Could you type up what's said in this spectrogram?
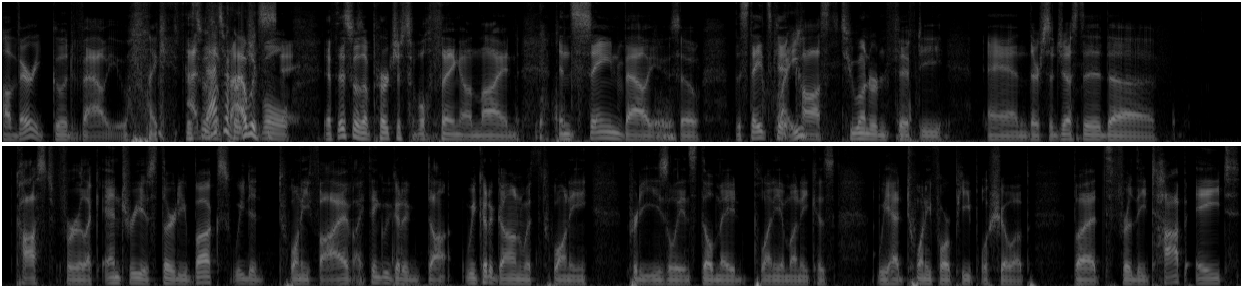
a very good value. Like if this was that's a what I would purchasable- say. If this was a purchasable thing online, insane value. So the states kit Right. costs two hundred and fifty, and their suggested uh, cost for like entry is 30 bucks. We did 25. I think we could have done we could have gone with 20 pretty easily and still made plenty of money cuz we had 24 people show up. But for the top 8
